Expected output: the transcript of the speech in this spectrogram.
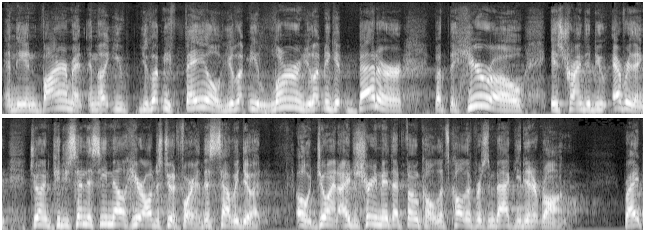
and the environment and that you, you let me fail, you let me learn, you let me get better. But the hero is trying to do everything. Joanne, could you send this email? Here, I'll just do it for you. This is how we do it. Oh, Joanne, I just heard you made that phone call. Let's call the person back. You did it wrong. Right?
